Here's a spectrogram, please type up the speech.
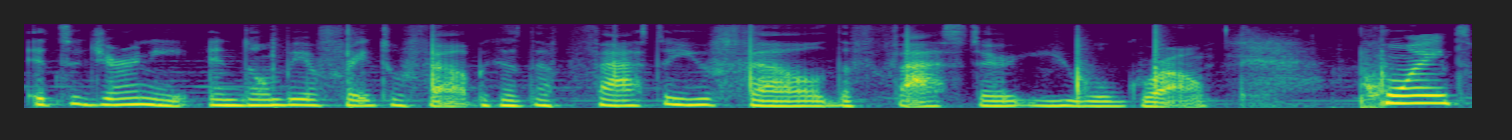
it's a journey, and don't be afraid to fail because the faster you fail, the faster you will grow point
